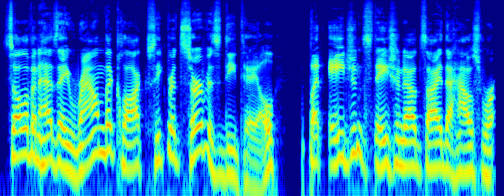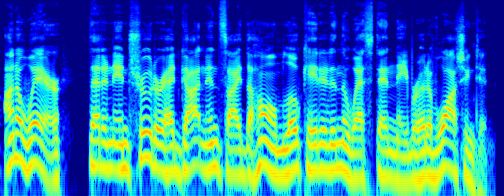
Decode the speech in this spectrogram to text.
Sullivan has a round the clock Secret Service detail but agents stationed outside the house were unaware that an intruder had gotten inside the home located in the West End neighborhood of Washington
